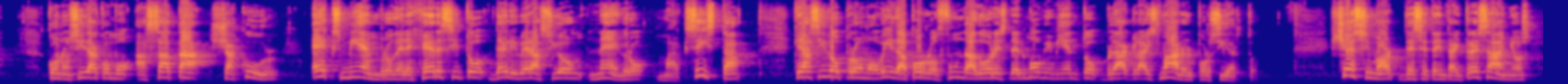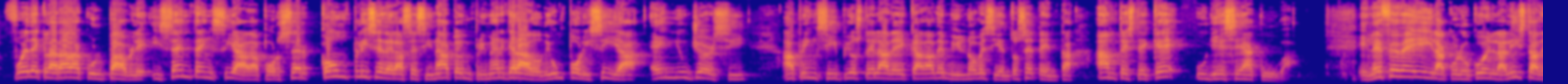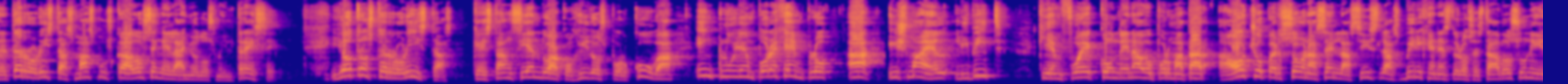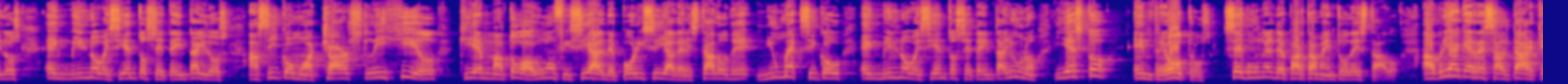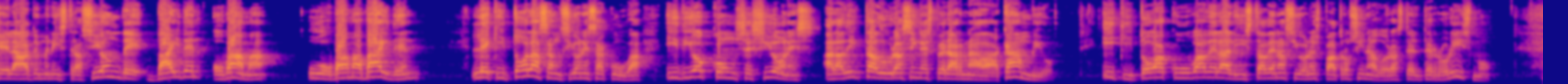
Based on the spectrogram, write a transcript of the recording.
conocida como Asata Shakur, ex miembro del Ejército de Liberación Negro marxista, que ha sido promovida por los fundadores del movimiento Black Lives Matter, por cierto. Chesimard, de 73 años, fue declarada culpable y sentenciada por ser cómplice del asesinato en primer grado de un policía en New Jersey a principios de la década de 1970 antes de que huyese a Cuba. El FBI la colocó en la lista de terroristas más buscados en el año 2013. Y otros terroristas que están siendo acogidos por Cuba incluyen, por ejemplo, a Ismael Libit, quien fue condenado por matar a ocho personas en las Islas Vírgenes de los Estados Unidos en 1972, así como a Charles Lee Hill, quien mató a un oficial de policía del estado de New Mexico en 1971. Y esto entre otros, según el Departamento de Estado. Habría que resaltar que la administración de Biden-Obama u Obama-Biden le quitó las sanciones a Cuba y dio concesiones a la dictadura sin esperar nada a cambio, y quitó a Cuba de la lista de naciones patrocinadoras del terrorismo.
